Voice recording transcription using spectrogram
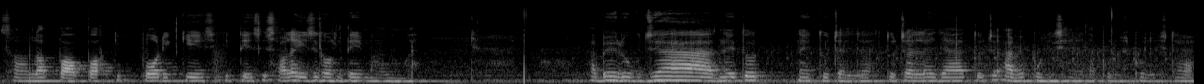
साला पापा की पौड़ी की ऐसी की तैसी, साला इस घंटे ही मारूँगा। अबे रुक जा, नहीं तो नहीं तू चल जा तू चल जा तू चल अबे पुलिस आया था पुलिस पुलिस था।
